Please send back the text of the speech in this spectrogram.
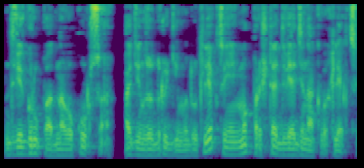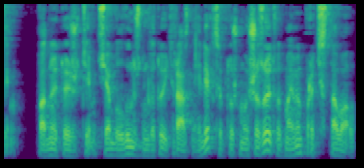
две группы одного курса один за другим идут лекции, я не мог прочитать две одинаковых лекции по одной и той же теме. Я был вынужден готовить разные лекции, потому что мой шизоид в этот момент протестовал.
